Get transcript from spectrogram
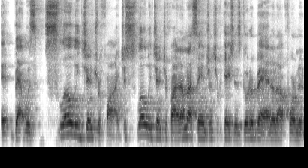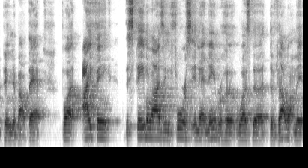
it, that was slowly gentrifying, just slowly gentrifying. I'm not saying gentrification is good or bad. I'm not forming an opinion about that, but I think the stabilizing force in that neighborhood was the development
